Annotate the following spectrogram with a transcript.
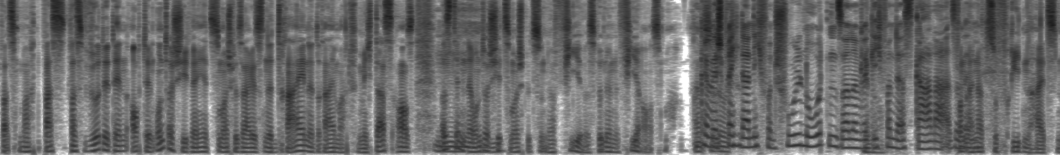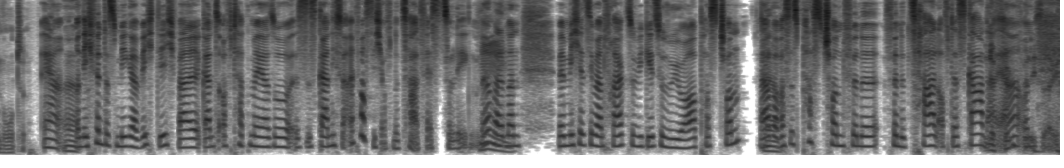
was macht, was, was würde denn auch den Unterschied, wenn ich jetzt zum Beispiel sage, es ist eine 3, eine 3 macht für mich das aus. Was ist denn der Mm. Unterschied zum Beispiel zu einer 4? Was würde eine 4 ausmachen? Okay, wir Absolut. sprechen da nicht von Schulnoten, sondern wirklich Genau. von der Skala. Also Von wenn, einer Zufriedenheitsnote. ja. Ja. und ich finde das mega wichtig, weil ganz oft hat man ja so, es ist gar nicht so einfach, sich auf eine Zahl festzulegen, ne? Hm. Weil man, wenn mich jetzt jemand fragt, so wie geht's dir so, ja, passt schon. Ja, Ja. aber was ist passt schon für eine für eine Zahl auf der Skala, Eine ja? fünf, würde ich sagen.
